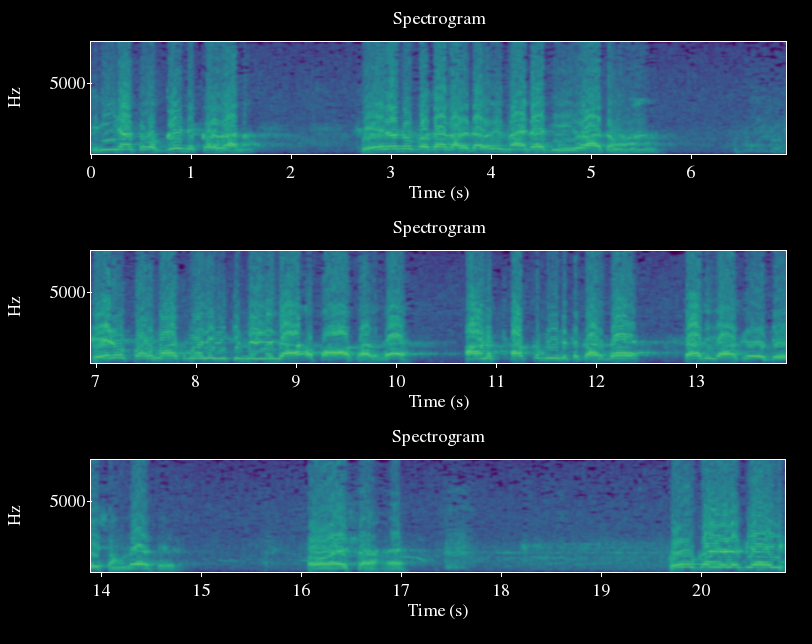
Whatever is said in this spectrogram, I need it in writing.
ਸਰੀਰਾਂ ਤੋਂ ਅੱਗੇ ਨਿਕਲਦਾ ਨਾ, ਫਿਰ ਉਹਨੂੰ ਪਤਾ ਲੱਗਦਾ ਵੀ ਮੈਂ ਤਾਂ ਜੀਵਾਤਮਾ ਫਿਰ ਉਹ ਪਰਮਾਤਮਾ ਦੇ ਵਿੱਚ ਮਿਲਣ ਦਾ ਉਪਾਅ ਕਰਦਾ, ਅਣਥੱਕ ਮਿਹਨਤ ਕਰਦਾ ਤਦ ਜਾ ਕੇ ਉਹ ਦੇਸ਼ ਆਉਂਦਾ ਫਿਰ। ਉਹ ਐਸਾ ਹੈ। ਉਹ ਕਹਿਣ ਲੱਗਿਆ, ਇਸ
